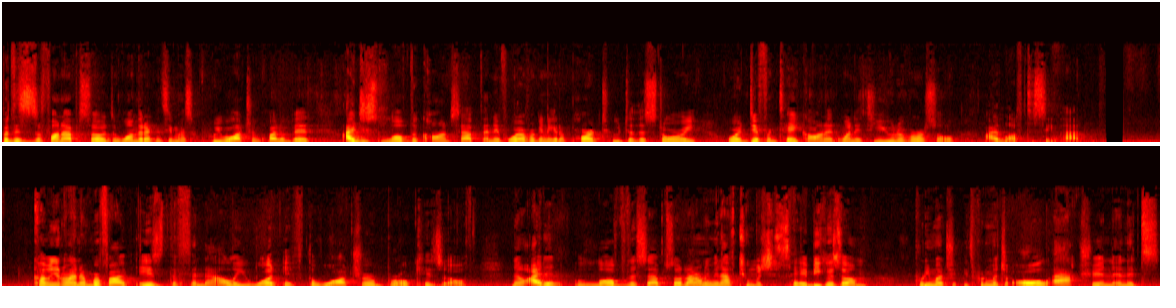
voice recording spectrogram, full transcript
But this is a fun episode, the one that I can see myself rewatching quite a bit. I just love the concept, and if we're ever going to get a part two to this story or a different take on it when it's universal, I'd love to see that. Coming in at number five is the finale. What if the Watcher broke his oath? Now, I didn't love this episode. I don't even have too much to say because um, pretty much it's pretty much all action, and it's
